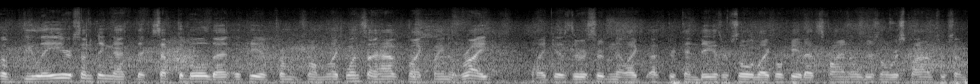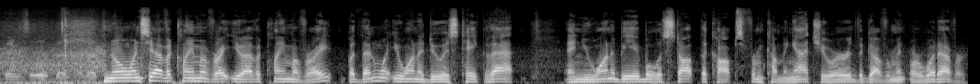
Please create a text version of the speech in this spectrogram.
of delay or something that acceptable? That okay, from from like once I have my claim of right, like is there a certain that like after ten days or so, like okay, that's final. There's no response or something. So that, that's No, once you have a claim of right, you have a claim of right. But then what you want to do is take that and you want to be able to stop the cops from coming at you or the government or whatever.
